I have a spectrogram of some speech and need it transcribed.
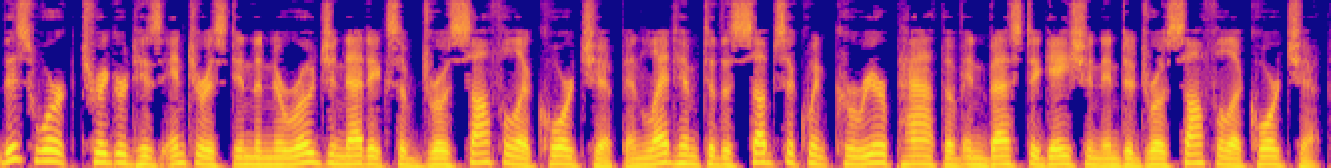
This work triggered his interest in the neurogenetics of Drosophila courtship and led him to the subsequent career path of investigation into Drosophila courtship.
